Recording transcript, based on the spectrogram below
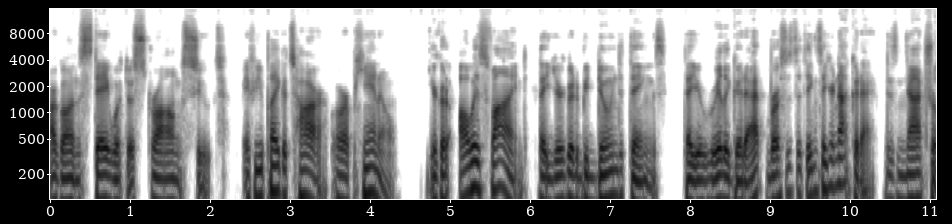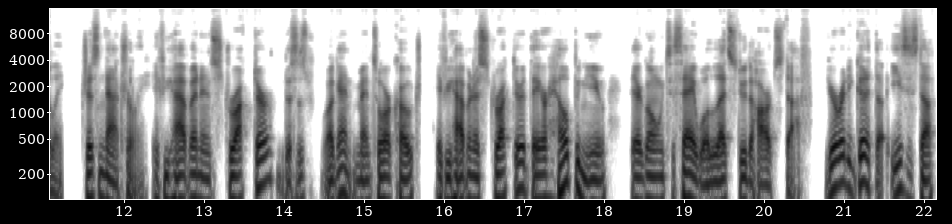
are going to stay with their strong suit. If you play guitar or a piano, you're going to always find that you're going to be doing the things that you're really good at versus the things that you're not good at. Just naturally, just naturally. If you have an instructor, this is again, mentor, coach. If you have an instructor, they are helping you. They're going to say, well, let's do the hard stuff. You're already good at the easy stuff.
